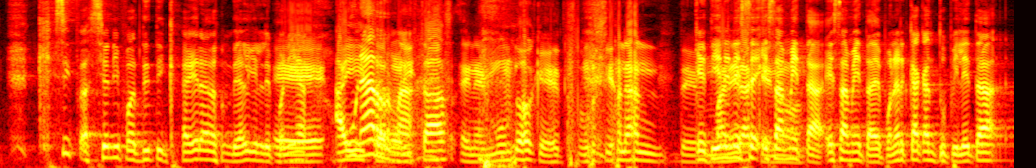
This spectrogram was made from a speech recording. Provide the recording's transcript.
¿Qué situación hipotética era donde alguien le ponía Eh, hay un arma terroristas en el mundo que funcionan de que tienen ese- que esa no- meta, esa meta de poner caca en tu pileta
